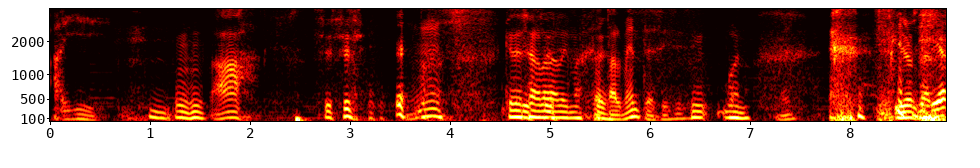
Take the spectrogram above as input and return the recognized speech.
Ahí. Ah. Sí, sí, sí. Qué Sí, desagradable imagen. Totalmente, sí, sí. sí. Bueno, Y nos daría,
